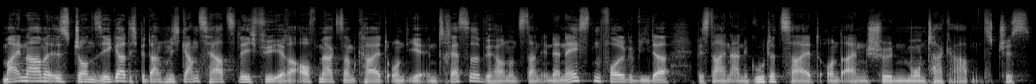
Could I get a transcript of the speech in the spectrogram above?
Mein Name ist John Segert. Ich bedanke mich ganz herzlich für Ihre Aufmerksamkeit und Ihr Interesse. Wir hören uns dann in der nächsten Folge wieder. Bis dahin eine gute Zeit und einen schönen Montagabend. Tschüss.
